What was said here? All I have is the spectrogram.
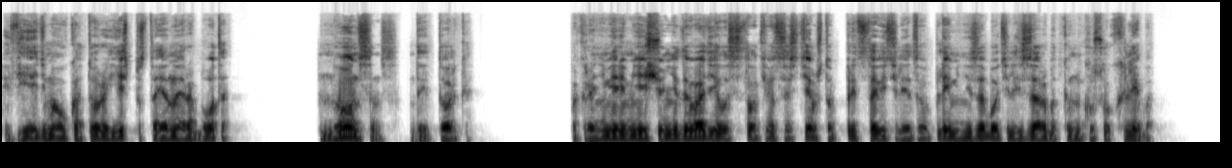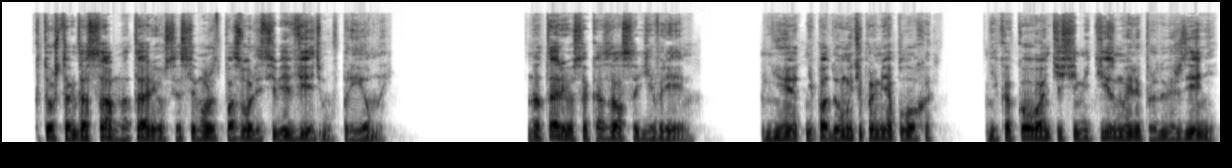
Ведьма, у которой есть постоянная работа? Нонсенс, да и только. По крайней мере, мне еще не доводилось сталкиваться с тем, чтобы представители этого племени заботились заработком на кусок хлеба. Кто ж тогда сам нотариус, если может позволить себе ведьму в приемной? Нотариус оказался евреем. Нет, не подумайте про меня плохо. Никакого антисемитизма или предубеждений.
